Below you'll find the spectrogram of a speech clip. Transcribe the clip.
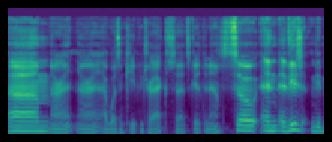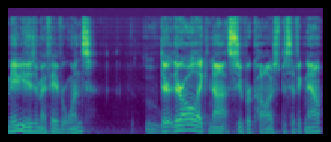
Um, All right. All right. I wasn't keeping track, so that's good to know. so and these maybe these are my favorite ones. Ooh. They're they're all like not super college specific now.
